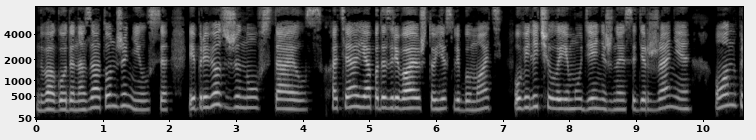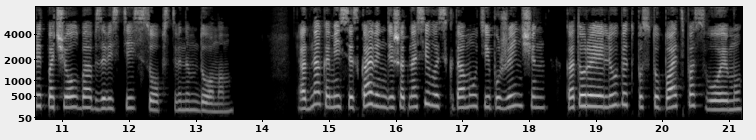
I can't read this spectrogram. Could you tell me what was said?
Два года назад он женился и привез жену в Стайлз, хотя я подозреваю, что если бы мать увеличила ему денежное содержание, он предпочел бы обзавестись собственным домом. Однако миссис Кавендиш относилась к тому типу женщин, которые любят поступать по-своему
